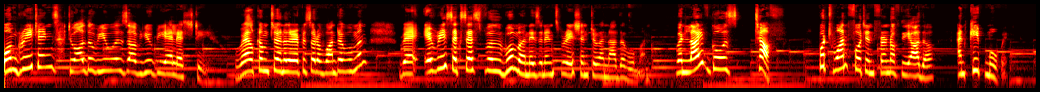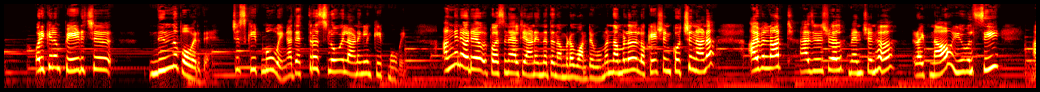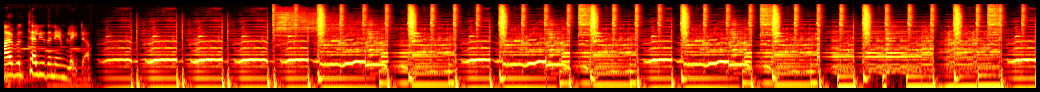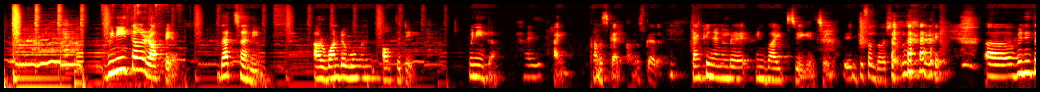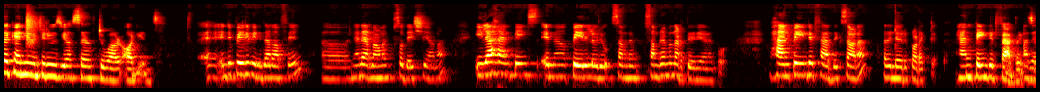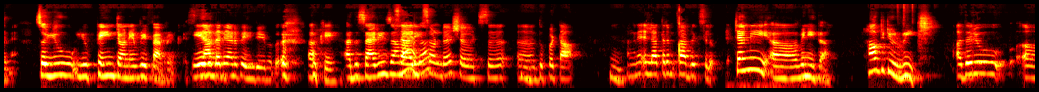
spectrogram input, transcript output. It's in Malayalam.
Warm greetings to all the viewers of UBLHT. Welcome to another episode of Wonder Woman, where every successful woman is an inspiration to another woman. When life goes tough, put one foot in front of the other and keep moving. ഒരിക്കലും പേടിച്ച് നിന്ന് പോവരുത് ജസ്റ്റ് കീപ് മൂവിങ് അത് എത്ര സ്ലോയിലാണെങ്കിലും കീപ് മൂവിങ് അങ്ങനെ ഒരു പേഴ്സണാലിറ്റിയാണ് ഇന്നത്തെ നമ്മുടെ വണ്ടർ വുമൻ നമ്മൾ location കൊച്ചിനാണ് I will not as usual mention her right now. You will see. I will tell you the name later. Vinitha Raphael, that's her name, our Wonder Woman of the day. Vinitha. Hi. Hi. നമസ്കാരം. നമസ്കാരം. താങ്ക് യു ഞങ്ങളുടെ ഇൻവൈറ്റ് സ്വീകരിച്ചത് എനിക്ക് സന്തോഷം. Vineetha can you introduce yourself to our audience എന്റെ പേര് വിനിത റാഫേൽ. ഞാൻ എറണാകുളം സ്വദേശിയാണ്. ഇല ഹാൻഡ് പെയിന്റ്സ് എന്ന പേരിലൊരു സംരംഭം സംരംഭം നടത്തി വരികയാണ് ഇപ്പോൾ ഹാൻഡ് പെയിന്റഡ് ഫാബ്രിക്സ് ആണ് അതിന്റെ ഒരു പ്രൊഡക്റ്റ് ഹാൻഡ് പെയിന്റഡ് ഫാബ്രിക്സ് അതെ. തന്നെ you you paint on every fabric. ഞാൻ തന്നെയാണ് പെയിന്റ് ചെയ്യുന്നത്. ഓക്കെ അത് സാരീസ് ആണ് സാരീസ് ഉണ്ട് ഷർട്ട്സ് ദുപ്പട്ട. Hmm. അങ്ങനെ എല്ലാത്തരം ഫാബ്രിക്സിലും Tell me, Vineetha how how did you reach? അതൊരു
